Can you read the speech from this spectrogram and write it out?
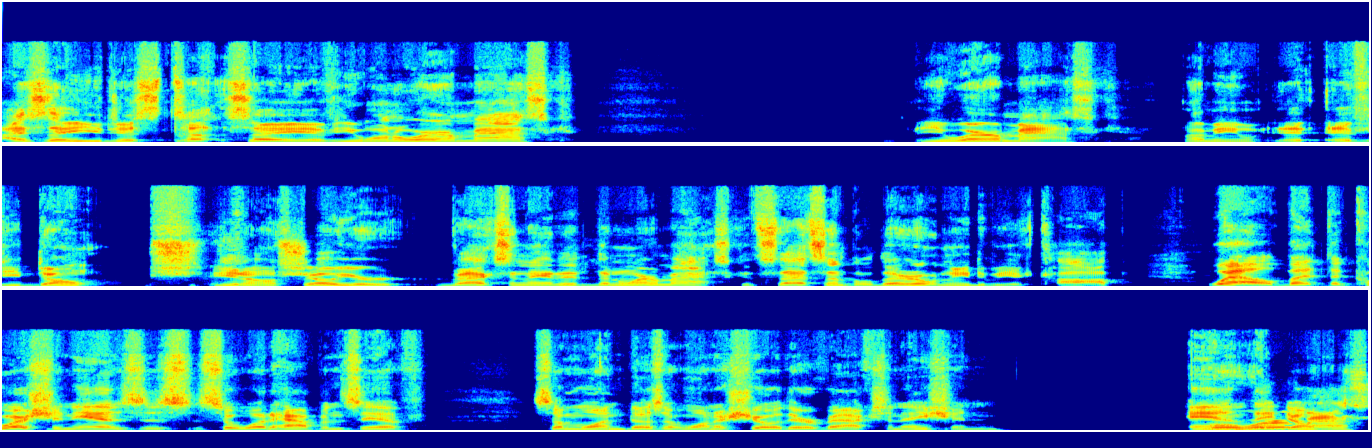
I say you just t- say if you want to wear a mask, you wear a mask. I mean, if you don't, sh- you know, show you're vaccinated, then wear a mask. It's that simple. There don't need to be a cop. Well, but the question is, is so what happens if someone doesn't want to show their vaccination, and they don't, mask.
